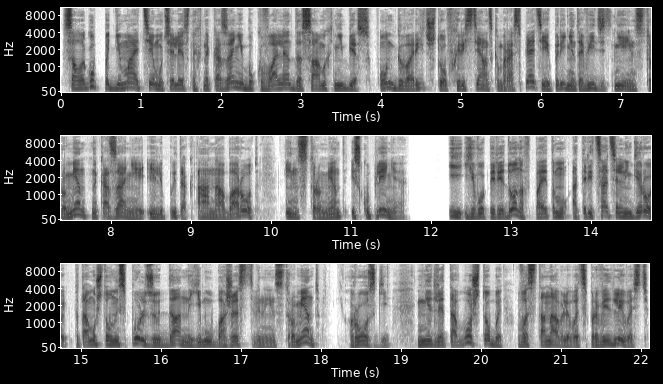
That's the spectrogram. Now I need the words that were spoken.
Сологуб поднимает тему телесных наказаний буквально до самых небес. Он говорит, что в христианском распятии принято видеть не инструмент наказания или пыток, а наоборот, инструмент искупления. И его Передонов поэтому отрицательный герой, потому что он использует данный ему божественный инструмент, розги, не для того, чтобы восстанавливать справедливость.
